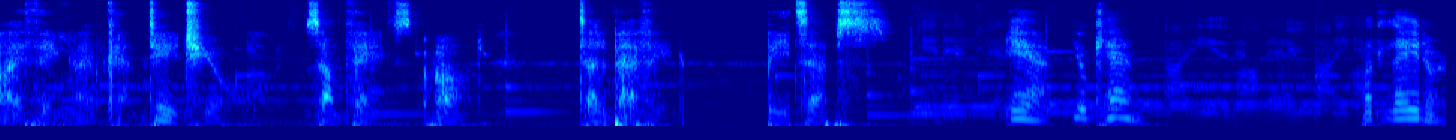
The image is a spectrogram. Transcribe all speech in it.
I think I can teach you some things about telepathic biceps. Yeah, you can. But later,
